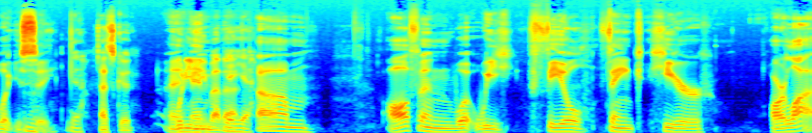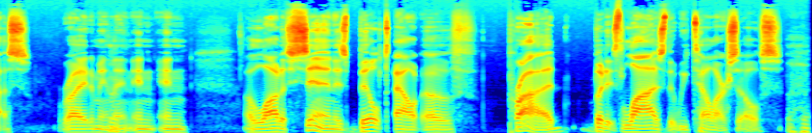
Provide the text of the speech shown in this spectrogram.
what you mm. see. Yeah. that's good. And- what do you mean by that? Yeah, yeah. Um, often what we feel, think, hear are lies, right? I mean, mm. and, and and a lot of sin is built out of pride, but it's lies that we tell ourselves. Mm-hmm.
